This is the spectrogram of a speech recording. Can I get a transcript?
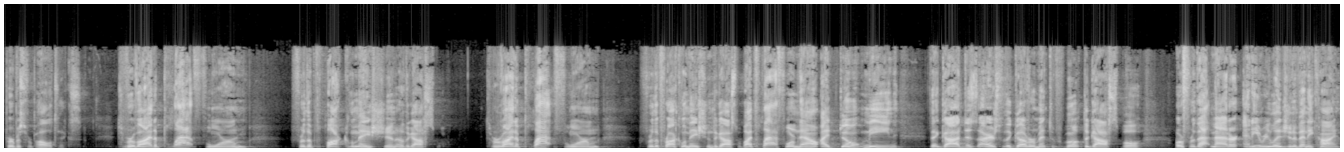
purpose for politics to provide a platform for the proclamation of the gospel. To provide a platform for the proclamation of the gospel. By platform now, I don't mean that God desires for the government to promote the gospel or for that matter, any religion of any kind.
